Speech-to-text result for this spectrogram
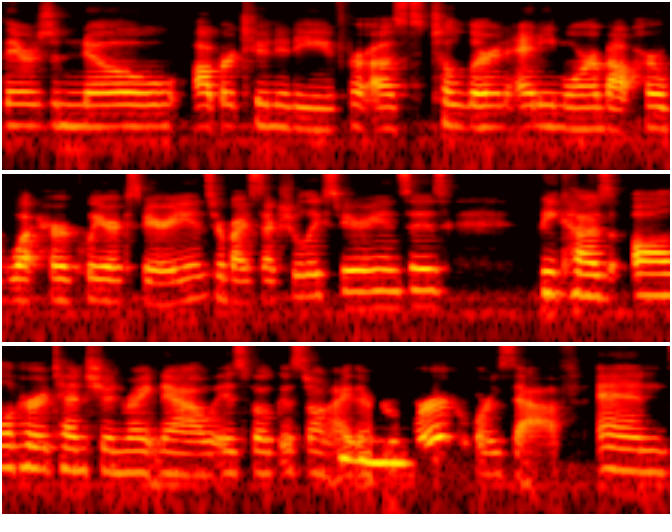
there's no opportunity for us to learn any more about her what her queer experience or bisexual experience is because all of her attention right now is focused on either her work or Zaf. And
